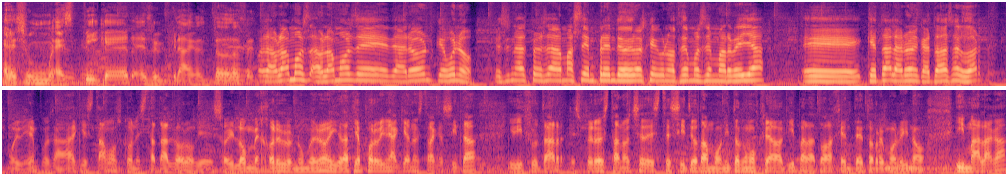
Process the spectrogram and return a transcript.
es un speaker, es un crack en todos los Pues hablamos, hablamos de, de Aarón, que bueno, es una de las personas más emprendedoras que conocemos en Marbella. Eh, ¿Qué tal, Aarón? Encantado de saludarte. Muy bien, pues nada, aquí estamos con Estatal Loro, que sois los mejores, los números, y gracias por venir aquí a nuestra casita y disfrutar, espero, esta noche de este sitio tan bonito que hemos creado aquí para toda la gente de Torremolino y Málaga,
